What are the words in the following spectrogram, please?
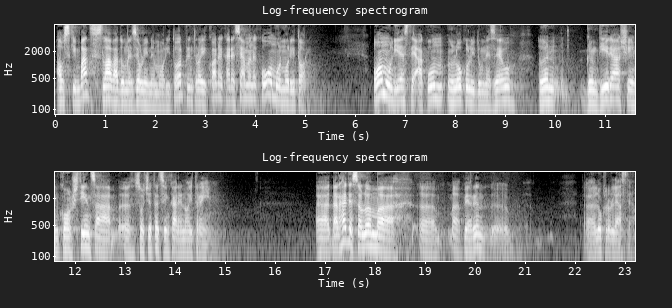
au schimbat slava Dumnezeului nemuritor printr-o icoană care seamănă cu omul muritor. Omul este acum în locul lui Dumnezeu în gândirea și în conștiința uh, societății în care noi trăim. Uh, dar haideți să luăm uh, pe rând lucrurile astea.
